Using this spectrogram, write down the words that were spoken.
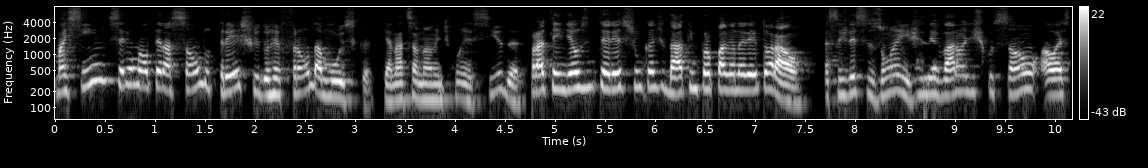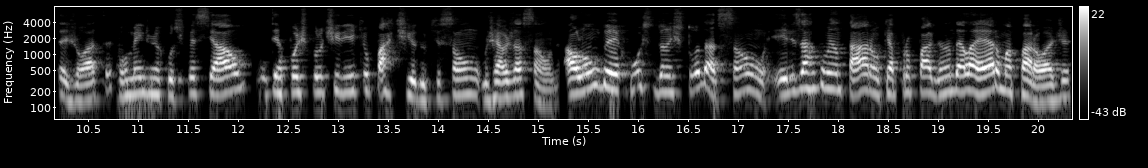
mas sim seria uma alteração do trecho e do refrão da música, que é nacionalmente conhecida, para atender aos interesses de um candidato em propaganda eleitoral. Essas decisões levaram a discussão ao STJ por meio de um recurso especial interposto pelo Tirique e o partido, que são os réus da ação. Ao longo do recurso, durante toda a ação, eles argumentaram que a propaganda ela era uma paródia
